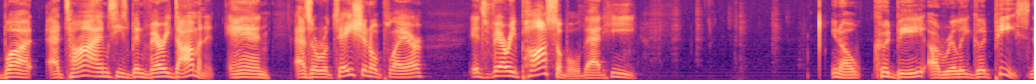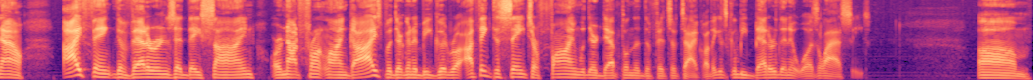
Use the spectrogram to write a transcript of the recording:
But at times he's been very dominant. And as a rotational player, it's very possible that he you know, could be a really good piece. Now, I think the veterans that they sign are not frontline guys, but they're going to be good. I think the Saints are fine with their depth on the defensive tackle. I think it's going to be better than it was last season. Um,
